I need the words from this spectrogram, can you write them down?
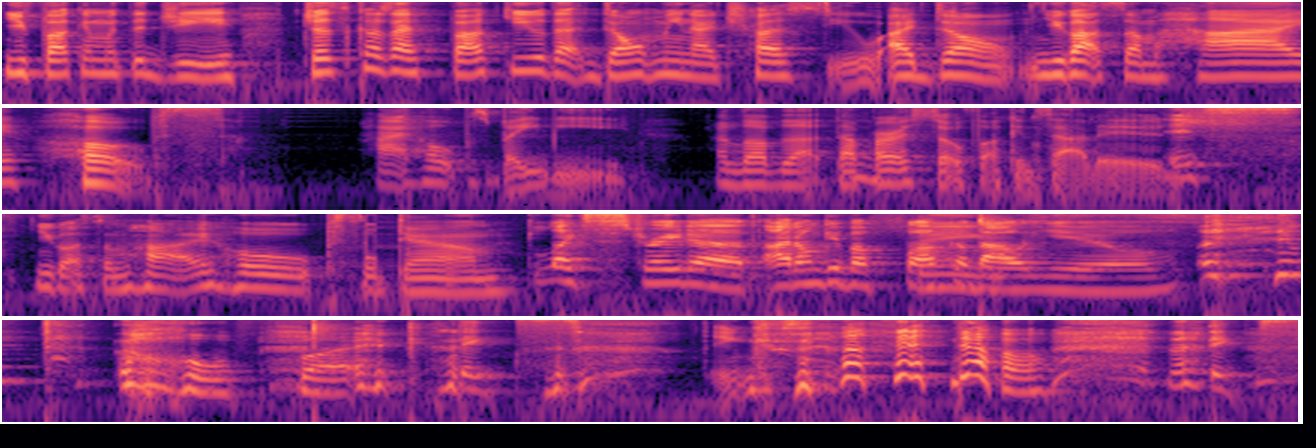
You fucking with the G. Just because I fuck you, that don't mean I trust you. I don't. You got some high hopes. High hopes, baby. I love that. That hmm. part is so fucking savage. It's you got some high hopes. Damn. like straight up. I don't give a fuck Thanks. about you. Oh fuck. Thanks. Thanks. no. Thanks.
